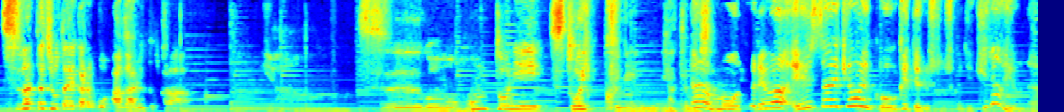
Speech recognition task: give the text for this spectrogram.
座った状態からこう上がるとか、いやーすごい、もう本当にストイックにやってました。だからもうそれは英才教育を受けてる人しかできないよね。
